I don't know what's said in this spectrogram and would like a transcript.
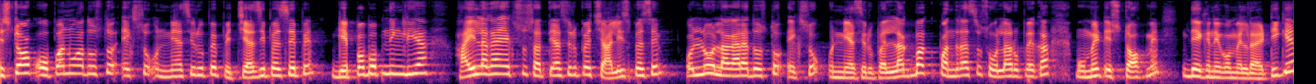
स्टॉक ओपन हुआ दोस्तों, एक सौ उन्यासी रुपए, पिचासी पैसे पे। गेप अप ओपनिंग लिया हाई लगाया एक सौ सत्यासी रुपए, चालीस पैसे। और लो लगा रहा है दोस्तों, एक सौ उन्यासी रुपए, लगभग पंद्रह से सोलह रुपए का मूवमेंट स्टॉक में देखने को मिल रहा है, ठीक है?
